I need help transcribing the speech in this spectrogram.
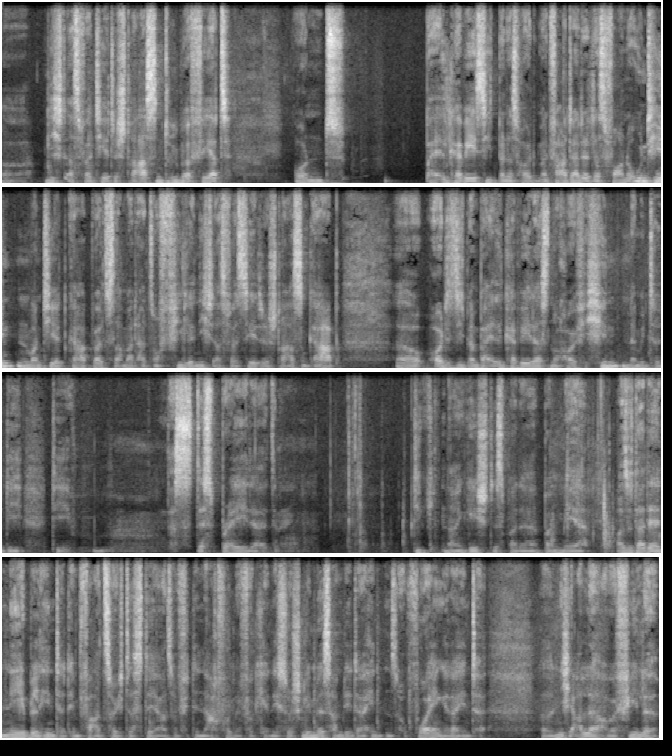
äh, nicht asphaltierte Straßen drüber fährt. Und bei LKW sieht man das heute. Mein Vater hatte das vorne und hinten montiert gehabt, weil es damals halt noch viele nicht asphaltierte Straßen gab. Äh, heute sieht man bei LKW das noch häufig hinten, damit so die, die, das, das Spray, der, die, nein, Gischt ist bei der, beim Meer. Also da der Nebel hinter dem Fahrzeug, dass der also für den nachfolgenden Verkehr nicht so schlimm ist, haben die da hinten so Vorhänge dahinter. Also nicht alle, aber viele.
